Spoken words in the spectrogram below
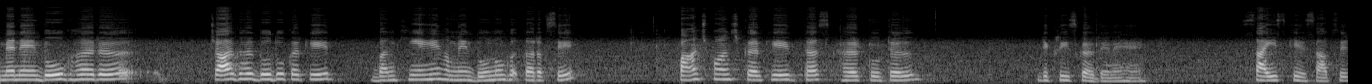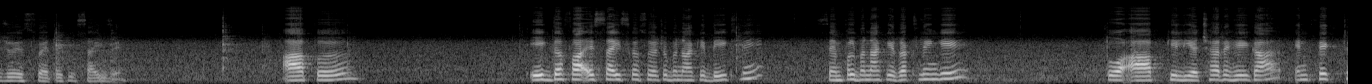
मैंने दो घर, चार घर दो दो करके बंद किए हैं। हमें दोनों तरफ़ से पाँच पाँच करके दस घर टोटल डिक्रीज़ कर देने हैं। साइज़ के हिसाब से जो इस स्वेटर की साइज़ है। आप एक दफ़ा इस साइज़ का स्वेटर बना के देख लें सैंपल बना के रख लेंगे तो आपके लिए अच्छा रहेगा। इनफेक्ट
